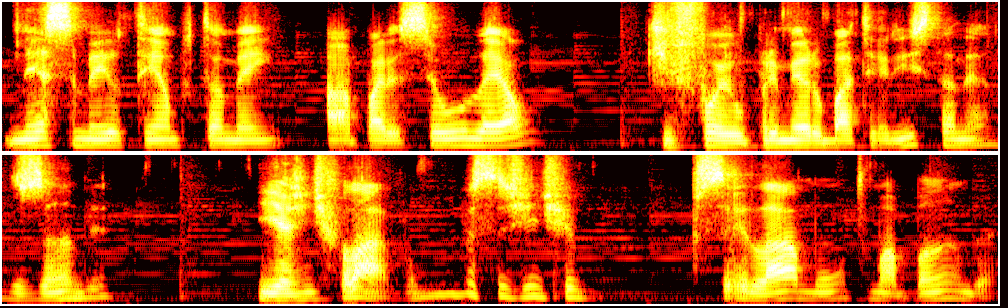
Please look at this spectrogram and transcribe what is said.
nesse meio tempo também apareceu o Léo, que foi o primeiro baterista, né, do Zander, e a gente falou, ah, vamos ver se a gente, sei lá, monta uma banda.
